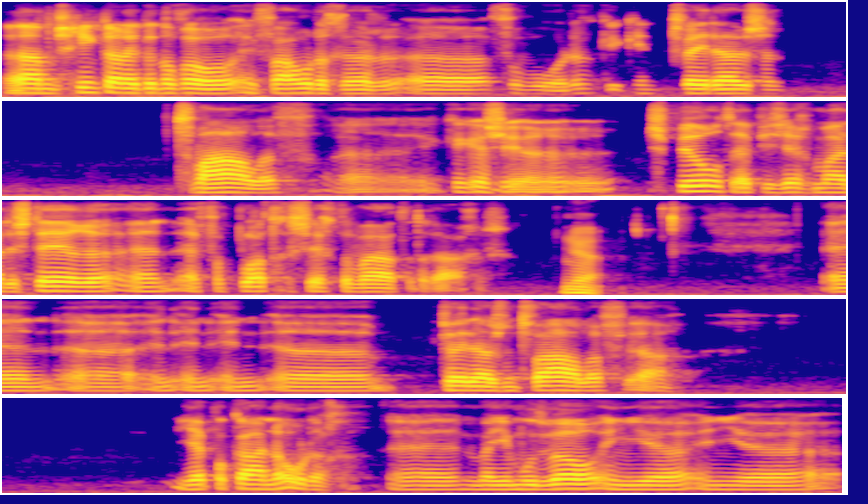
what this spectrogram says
Uh, misschien kan ik het nog wel eenvoudiger verwoorden. Kijk, in 2012, uh, kijk, als je speelt, heb je zeg maar de sterren en even plat gezegd de waterdragers. Ja. En in, in, in 2012, ja, je hebt elkaar nodig. maar je moet wel in je, in je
